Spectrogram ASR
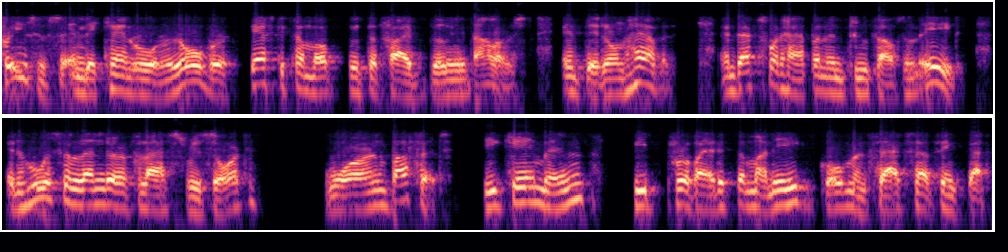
freezes and they can't roll it over, they have to come up with the $5 billion, and they don't have it. And that's what happened in 2008. And who was the lender of last resort? Warren Buffett. He came in, he provided the money. Goldman Sachs, I think, got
